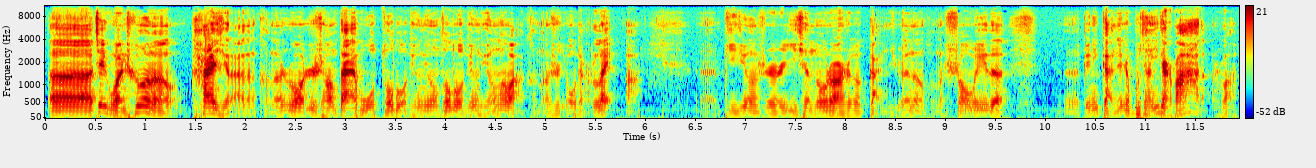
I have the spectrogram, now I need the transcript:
呃，这款车呢，开起来呢，可能说日常代步走走停停，走走停停的话，可能是有点累啊。呃，毕竟是一千多转，这个感觉呢，可能稍微的，呃，给你感觉这不像一点八的是吧？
